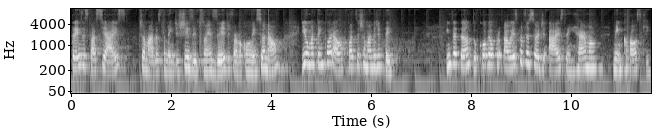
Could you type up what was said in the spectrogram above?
três espaciais, chamadas também de x, y e z de forma convencional, e uma temporal, que pode ser chamada de t. Entretanto, coube ao ex-professor de Einstein, Hermann Minkowski,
